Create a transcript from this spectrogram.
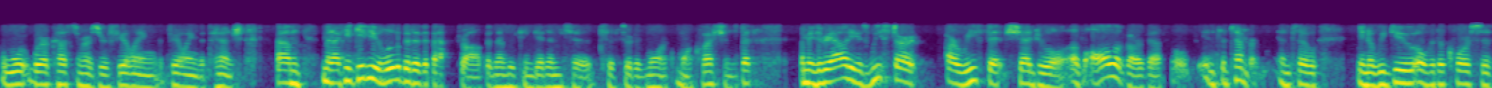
wh- where customers are feeling feeling the pinch. Um, I mean, I can give you a little bit of the backdrop, and then we can get into to sort of more more questions. But I mean, the reality is we start our refit schedule of all of our vessels in September, and so you know we do over the course of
